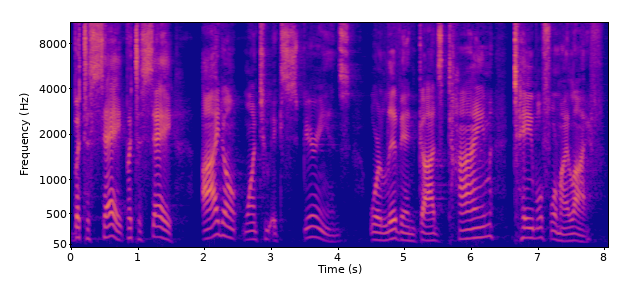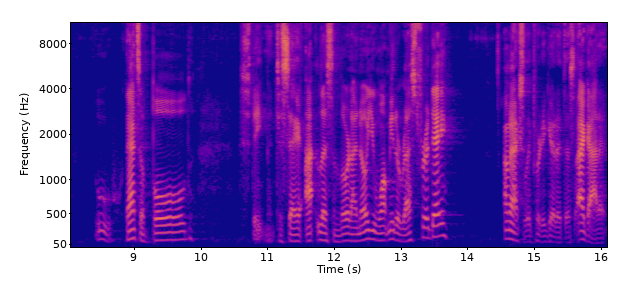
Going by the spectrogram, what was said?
but to say, but to say, I don't want to experience or live in God's timetable for my life. Ooh, that's a bold statement to say, listen, Lord, I know you want me to rest for a day. I'm actually pretty good at this. I got it.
